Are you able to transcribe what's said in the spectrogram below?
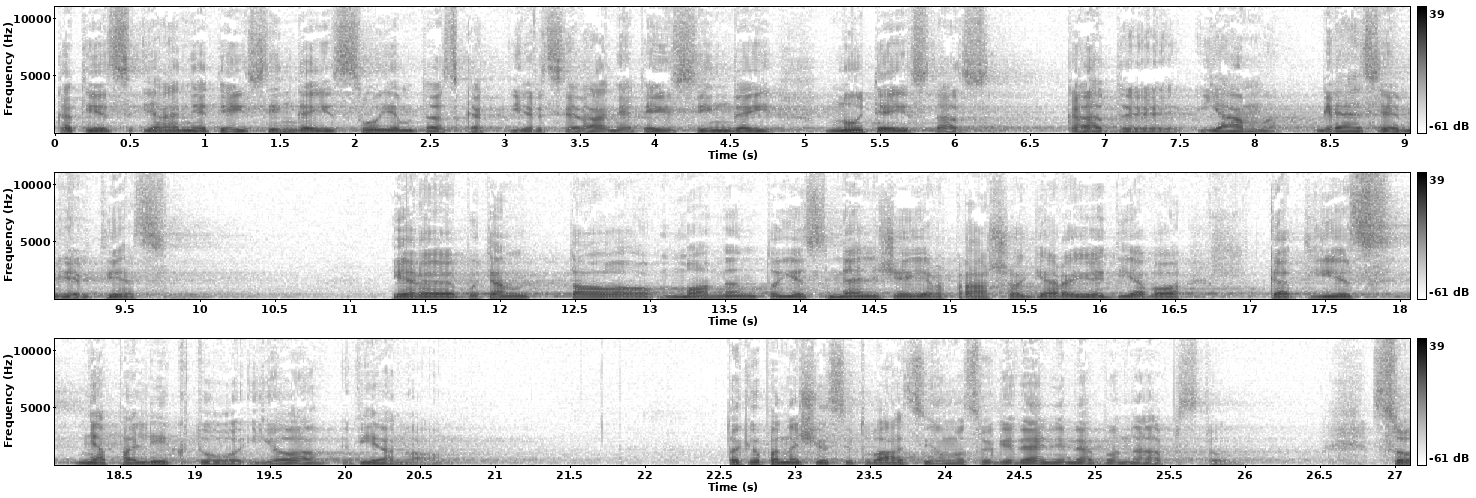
kad jis yra neteisingai suimtas, kad jis yra neteisingai nuteistas, kad jam grėsia mirties. Ir būtent to momentu jis melžia ir prašo gerojo Dievo, kad jis nepaliktų jo vieno. Tokių panašių situacijų mūsų gyvenime būna apstų. Su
